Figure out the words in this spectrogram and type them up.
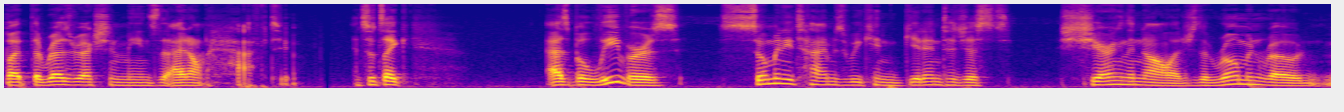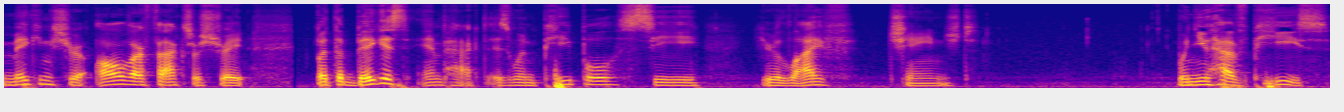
but the resurrection means that I don't have to. And so it's like, as believers, so many times we can get into just sharing the knowledge, the Roman road, making sure all of our facts are straight. But the biggest impact is when people see your life changed. When you have peace,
